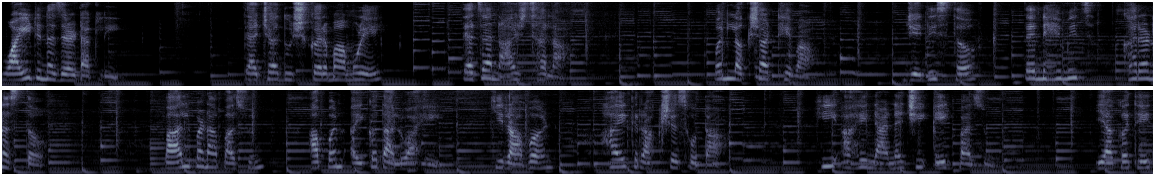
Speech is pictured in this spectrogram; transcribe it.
वाईट नजर टाकली. त्याच्या दुष्कर्मामुळे त्याचा नाश झाला. पण लक्षात ठेवा जे दिसतं ते नेहमीच खरं नसतं. बालपणापासून आपण ऐकत आलो आहे की रावण हा एक राक्षस होता. ही आहे नाण्याची एक बाजू. या कथेत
